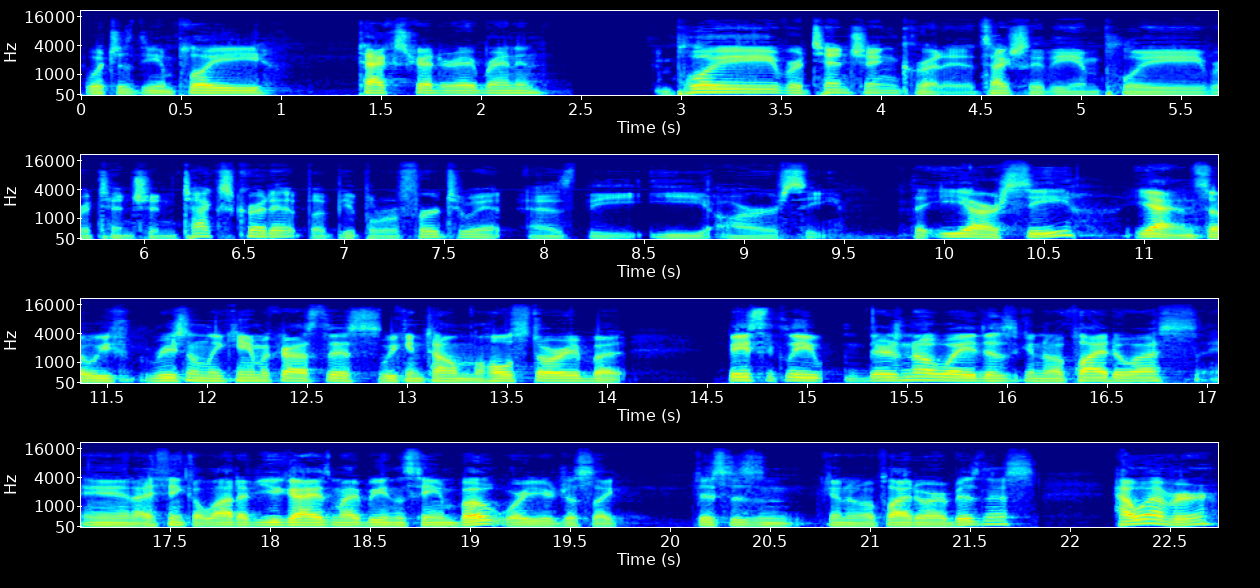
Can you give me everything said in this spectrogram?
which is the employee tax credit, right, Brandon? Employee retention credit. It's actually the employee retention tax credit, but people refer to it as the ERC. The ERC? Yeah, and so we recently came across this. We can tell them the whole story, but basically, there's no way this is going to apply to us. And I think a lot of you guys might be in the same boat where you're just like, this isn't going to apply to our business. However,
